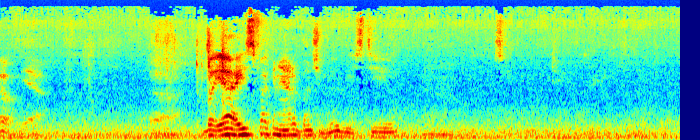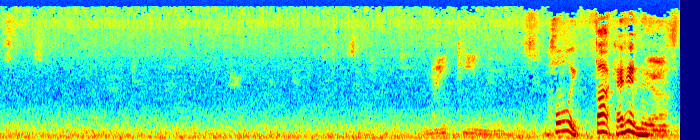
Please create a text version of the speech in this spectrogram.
Oh, yeah. Uh, but yeah, he's fucking had a bunch of movies too. Uh, let's see, one, two, three, four, five, six, seven, eight, nine, 19 movies. Holy fuck! I didn't know. Yeah. He was,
